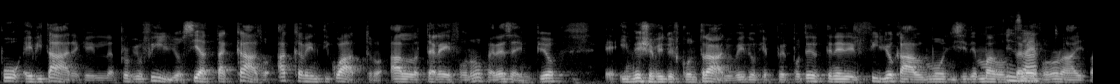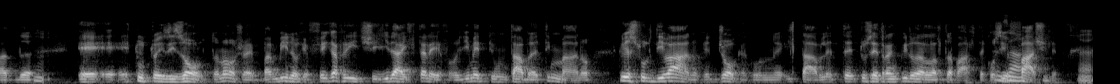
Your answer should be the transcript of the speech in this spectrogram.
può evitare che il proprio figlio sia attaccato H24 al telefono, per esempio, eh, invece vedo il contrario, vedo che per poter tenere il figlio calmo gli si dà in mano un Esatto. telefono, un iPad Mm. e, e- tutto è risolto, no? Cioè il bambino che fa i capricci, gli dai il telefono, gli metti un tablet in mano, lui è sul divano che gioca con il tablet e tu sei tranquillo dall'altra parte, così Esatto. è facile. Eh.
